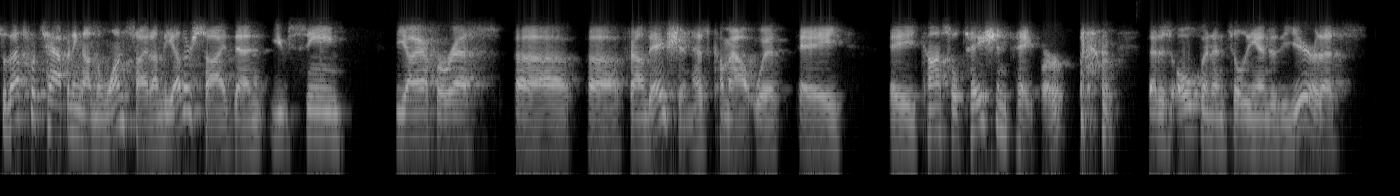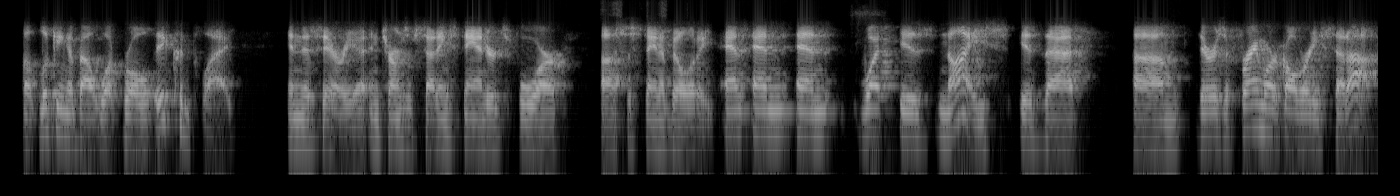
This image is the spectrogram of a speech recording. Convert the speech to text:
So that's what's happening on the one side. On the other side, then you've seen the IFRS uh, uh, Foundation has come out with a a consultation paper that is open until the end of the year. That's uh, looking about what role it could play in this area in terms of setting standards for uh, sustainability. And and and what is nice is that um, there is a framework already set up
